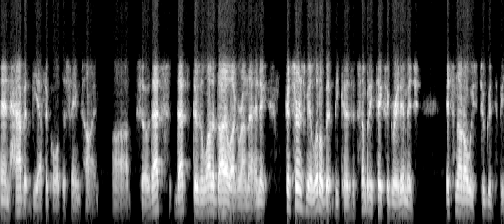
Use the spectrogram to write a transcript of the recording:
and have it be ethical at the same time. Uh, so that's that's there's a lot of dialogue around that. And it concerns me a little bit because if somebody takes a great image it's not always too good to be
